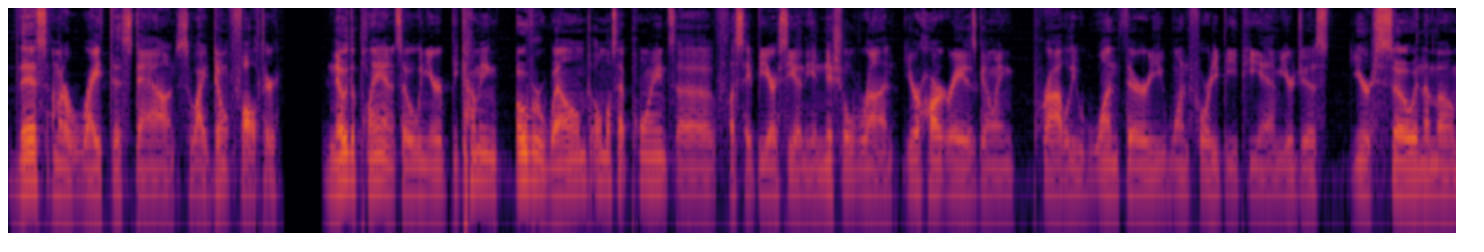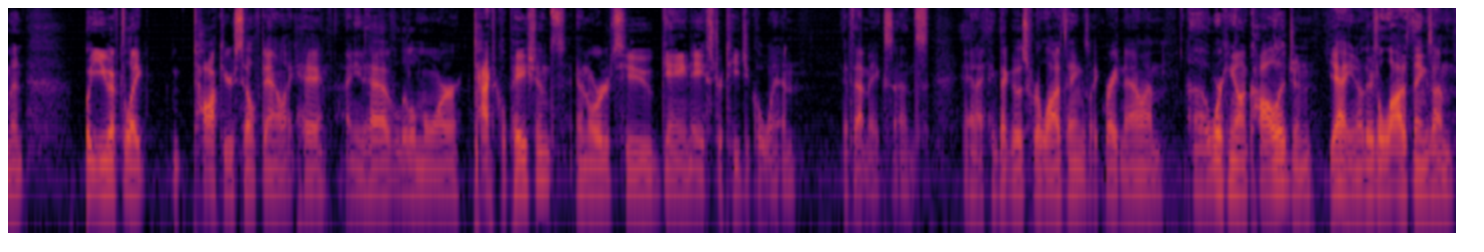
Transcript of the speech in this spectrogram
this. I'm going to write this down so I don't falter know the plan. So when you're becoming overwhelmed almost at points of, let's say, BRC on the initial run, your heart rate is going probably 130, 140 BPM. You're just, you're so in the moment. But you have to like talk yourself down, like, hey, I need to have a little more tactical patience in order to gain a strategical win, if that makes sense. And I think that goes for a lot of things. Like right now, I'm uh, working on college, and yeah, you know, there's a lot of things I'm,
